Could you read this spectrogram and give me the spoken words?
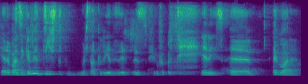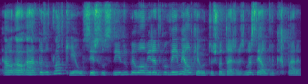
era basicamente isto que Marcelo queria dizer. Era isso. Uh, Agora, há, há, depois outro lado, que é o ser sucedido pelo Almirante Gouveia Mel, que é outro dos fantasmas de Marcelo, porque repara,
